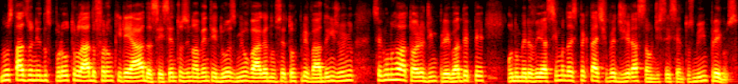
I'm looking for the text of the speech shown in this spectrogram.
Nos Estados Unidos, por outro lado, foram criadas 692 mil vagas no setor privado em junho, segundo o relatório de emprego ADP. O número veio acima da expectativa de geração de 600 mil empregos.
